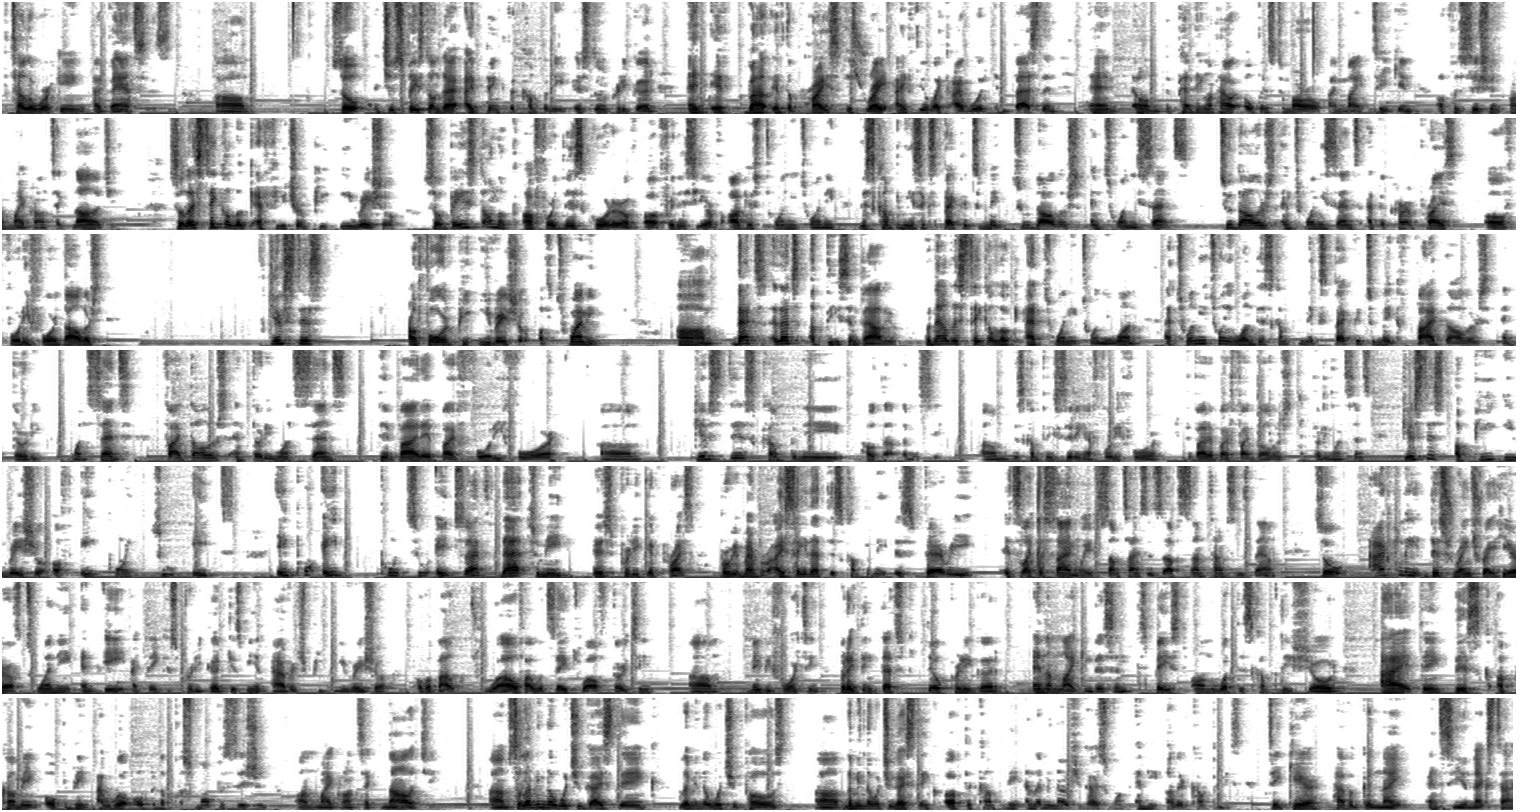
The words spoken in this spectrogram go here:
teleworking advances. Um, so just based on that, I think the company is doing pretty good. And if if the price is right, I feel like I would invest in. And um, depending on how it opens tomorrow, I might take in a position on Micron Technology. So let's take a look at future PE ratio. So based on the uh, for this quarter of uh, for this year of August 2020, this company is expected to make two dollars and twenty cents. Two dollars and twenty cents at the current price of forty four dollars gives this a forward PE ratio of 20. Um, that's that's a decent value. But now let's take a look at 2021. At 2021, this company expected to make five dollars and thirty-one cents. Five dollars and thirty-one cents divided by 44 um, gives this company hold on let me see um, this company sitting at 44 divided by five dollars and 31 cents gives this a pe ratio of 8.28 8.28 so that that to me is pretty good price. But remember i say that this company is very it's like a sine wave. Sometimes it's up sometimes it's down. So actually this range right here of 20 and 8 I think is pretty good. Gives me an average PE ratio of about 12, I would say 12, 13, um, maybe 14. But I think that's still pretty good and I'm liking this. And it's based on what this company showed. I think this upcoming opening, I will open up a small position on Micron Technology. Um, so let me know what you guys think. Let me know what you post. Uh, let me know what you guys think of the company and let me know if you guys want any other companies. Take care, have a good night, and see you next time.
